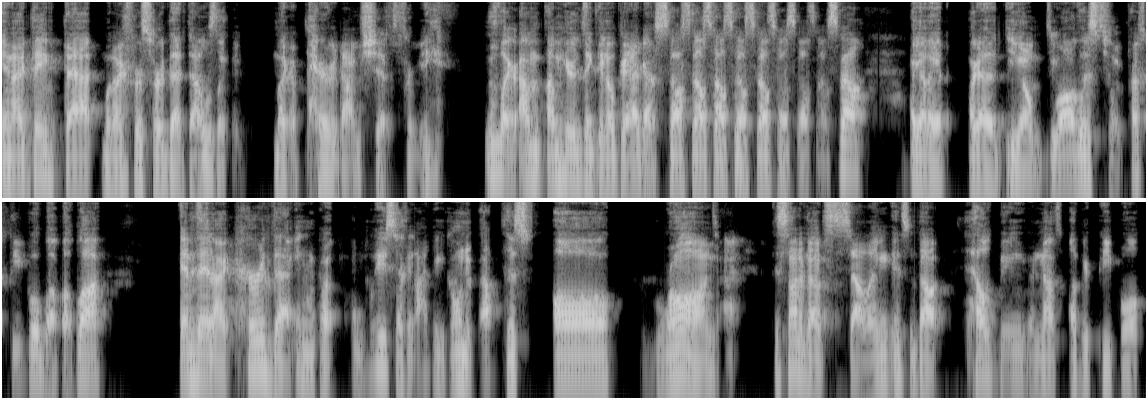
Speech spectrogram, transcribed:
And I think that when I first heard that, that was like a, like a paradigm shift for me. It was like I'm I'm here thinking, okay, I gotta sell, sell, sell, sell, sell, sell, sell, sell, sell. I gotta I gotta you know do all this to impress people, blah blah blah. And then I heard that and I thought, oh, wait a second, I've been going about this all wrong. It's not about selling; it's about helping enough other people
